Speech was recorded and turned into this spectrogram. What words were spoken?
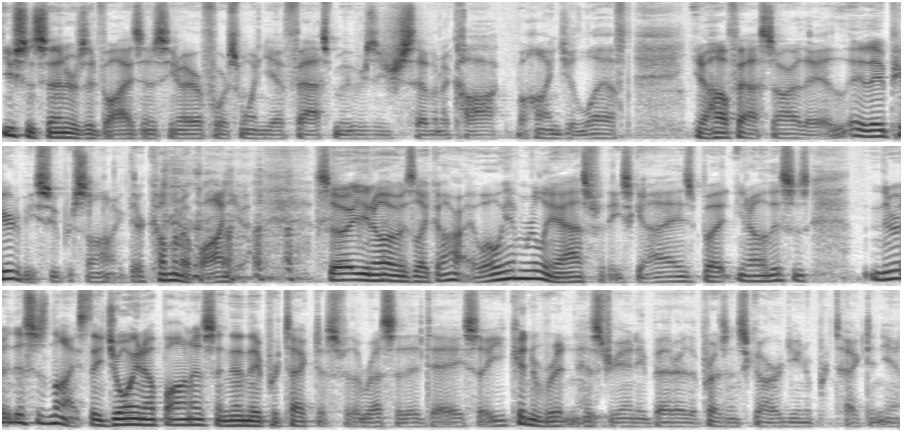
Houston Center is advising us, you know, Air Force One, you have fast movers at your seven o'clock behind you left. You know, how fast are they? They appear to be supersonic. They're coming up on you. so you know, I was like, all right, well, we haven't really asked for these guys, but you know, this is this is nice. They join up on us and then they protect us for the rest of the day. So you couldn't have written history any better. The President's Guard unit protecting you.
